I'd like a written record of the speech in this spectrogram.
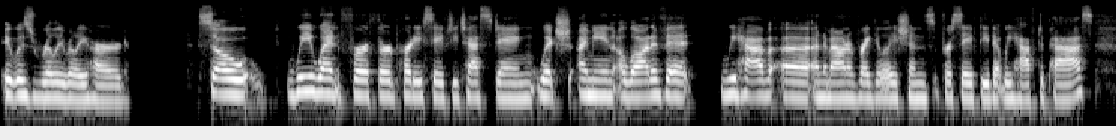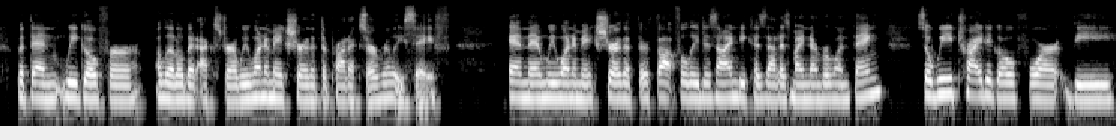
it was really really hard. So we went for third party safety testing, which I mean a lot of it we have a, an amount of regulations for safety that we have to pass, but then we go for a little bit extra. We want to make sure that the products are really safe. And then we want to make sure that they're thoughtfully designed because that is my number one thing. So we try to go for the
